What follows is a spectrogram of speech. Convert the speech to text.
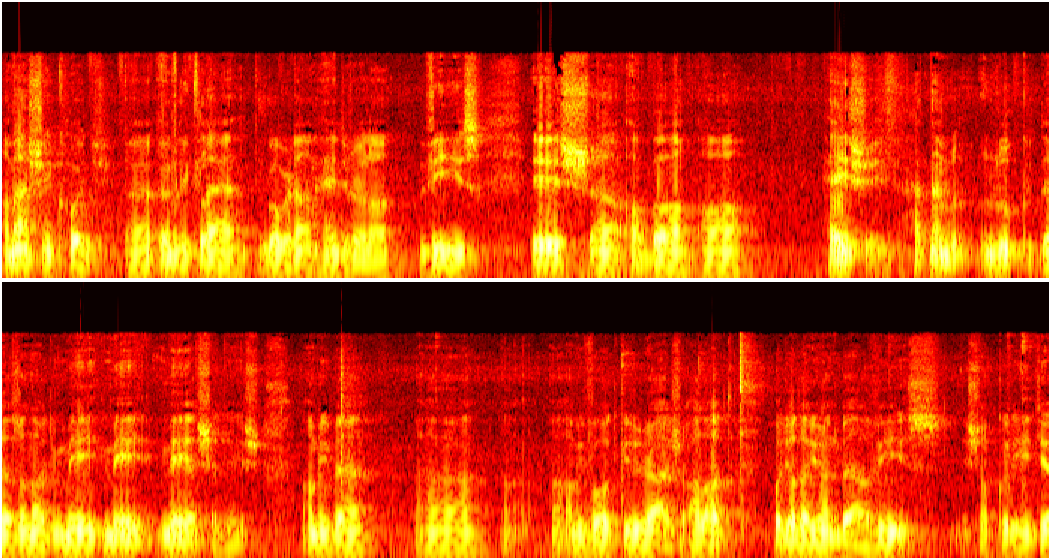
a másik, hogy ömlik le Govardhan hegyről a víz, és abba a helység, hát nem luk, de az a nagy mély, mély, mélyesedés, amiben ami volt Giriraj alatt, hogy oda jön be a víz. És akkor így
